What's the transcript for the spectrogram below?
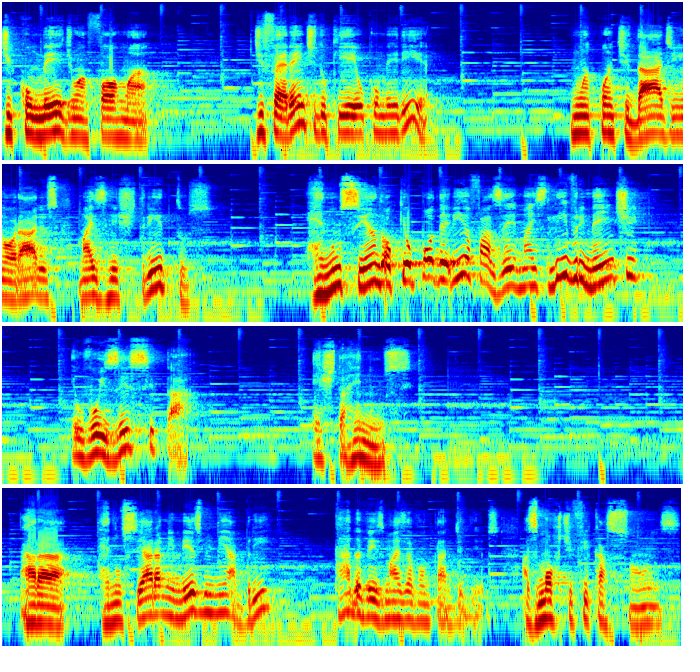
de comer de uma forma diferente do que eu comeria, numa quantidade, em horários mais restritos, renunciando ao que eu poderia fazer, mas livremente eu vou exercitar esta renúncia para renunciar a mim mesmo e me abrir cada vez mais à vontade de Deus. As mortificações,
